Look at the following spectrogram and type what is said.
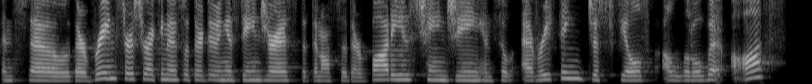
And so their brain starts to recognize what they're doing is dangerous, but then also their body is changing. And so everything just feels a little bit off.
